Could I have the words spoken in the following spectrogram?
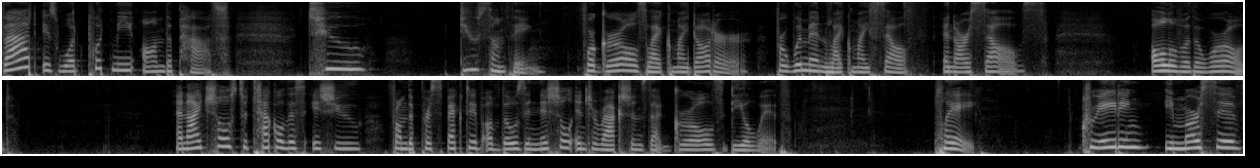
that is what put me on the path to do something for girls like my daughter for women like myself and ourselves all over the world. And I chose to tackle this issue from the perspective of those initial interactions that girls deal with. Play, creating immersive,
